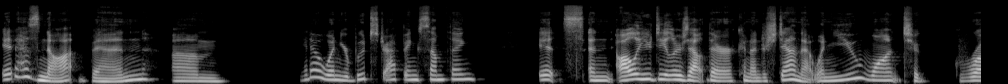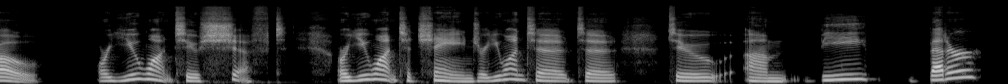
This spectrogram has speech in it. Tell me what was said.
it has not been um you know when you're bootstrapping something it's and all you dealers out there can understand that when you want to grow or you want to shift or you want to change or you want to to to um, be better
